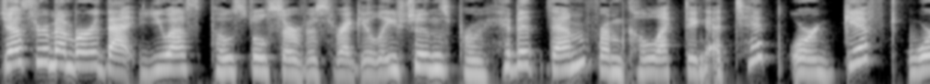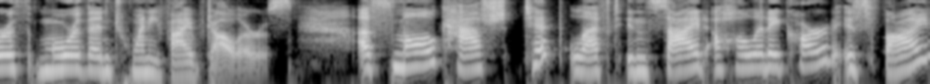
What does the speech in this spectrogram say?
Just remember that U.S. Postal Service regulations prohibit them from collecting a tip or gift worth more than $25. A small cash tip left inside a holiday card is fine.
